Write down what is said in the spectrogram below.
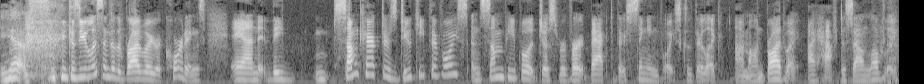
Yes, because you listen to the Broadway recordings, and they some characters do keep their voice, and some people just revert back to their singing voice because they're like, "I'm on Broadway, I have to sound lovely."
